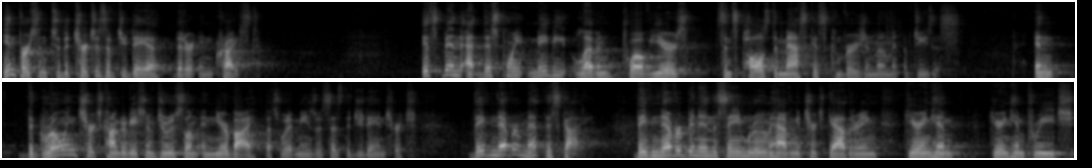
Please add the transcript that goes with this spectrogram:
in person to the churches of Judea that are in Christ. It's been at this point maybe 11, 12 years since Paul's Damascus conversion moment of Jesus. And the growing church congregation of Jerusalem and nearby, that's what it means when it says the Judean church, they've never met this guy. They've never been in the same room having a church gathering, hearing him, hearing him preach,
